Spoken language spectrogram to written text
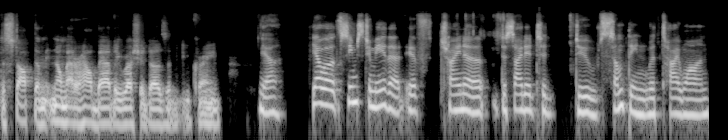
to stop them, no matter how badly Russia does in Ukraine. Yeah. Yeah. Well, it seems to me that if China decided to do something with Taiwan.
